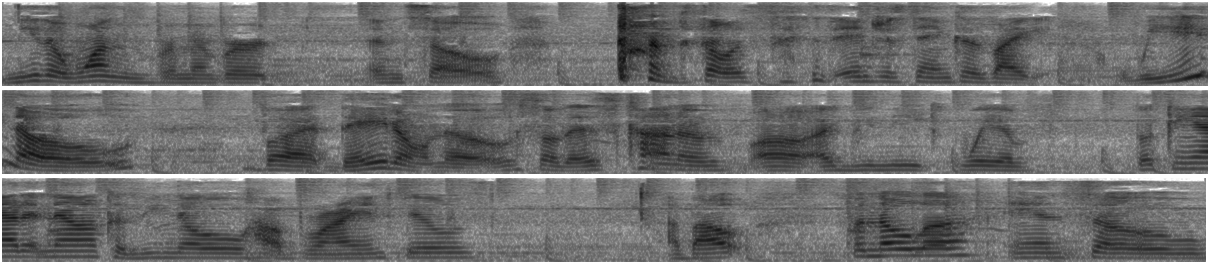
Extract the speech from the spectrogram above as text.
neither one remembered, and so so it's, it's interesting because like we know, but they don't know. So that's kind of uh, a unique way of looking at it now because we know how Brian feels about Finola, and so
